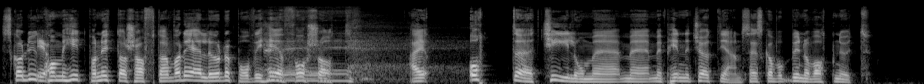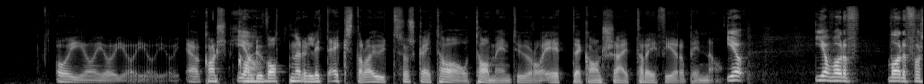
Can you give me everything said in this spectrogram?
Skal du Ja. komme hit på nyttårsaften? Var det jeg lurte på. Vi har fortsatt ei åtte kilo med, med, med pinnekjøtt igjen, så jeg skal begynne å vatne ut. Oi, oi, oi, oi, oi. Ja, kanskje kan Ja. du vatne det litt ekstra ut, så skal jeg ta ta meg en tur og ete kanskje tre-fire pinner. Ja, ja var, det, var det for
